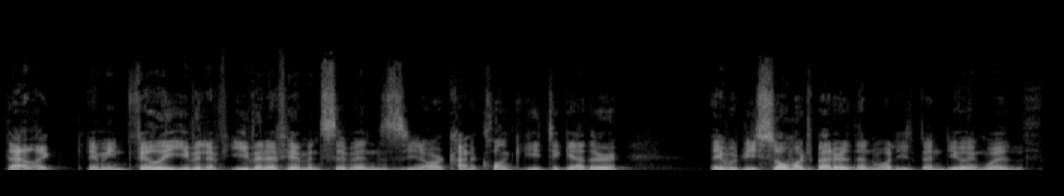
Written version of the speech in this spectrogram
that like I mean Philly even if even if him and Simmons you know are kind of clunky together, it would be so much better than what he's been dealing with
